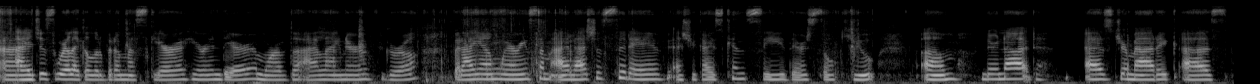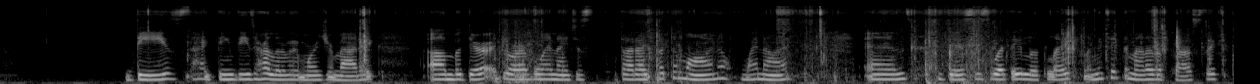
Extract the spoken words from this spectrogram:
I just wear like a little bit of mascara here and there. I'm more of the eyeliner girl. But I am wearing some eyelashes today. As you guys can see, they're so cute. Um, they're not as dramatic as these. I think these are a little bit more dramatic. Um, but they're adorable and I just thought I'd put them on. Why not? And this is what they look like. Let me take them out of the plastic.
